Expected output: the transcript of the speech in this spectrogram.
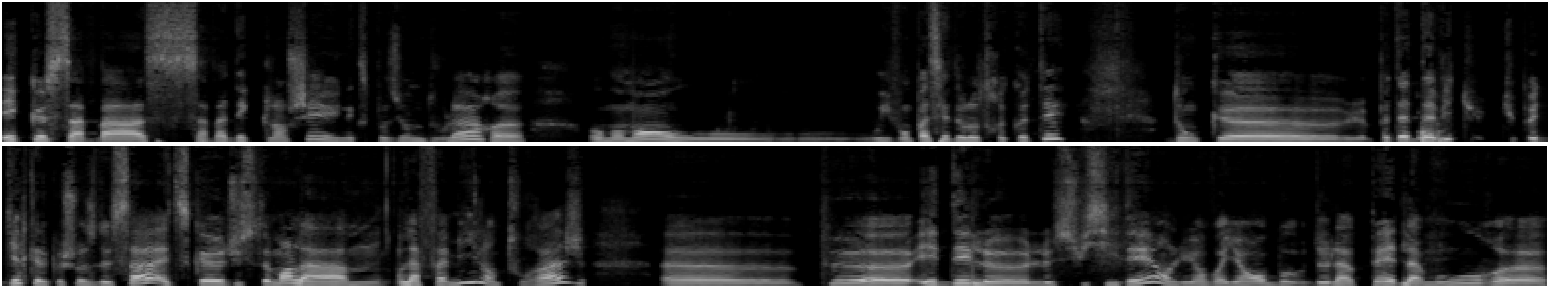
et que ça va, ça va déclencher une explosion de douleur au moment où, où ils vont passer de l'autre côté. Donc euh, peut-être David, tu, tu, peux dire quelque chose de ça. Est-ce que justement la, la famille, l'entourage euh, peut euh, aider le, le suicidé en lui envoyant de la paix, de l'amour, euh,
